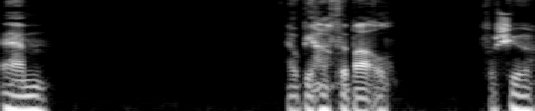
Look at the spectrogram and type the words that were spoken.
um, it'll be half the battle, for sure.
